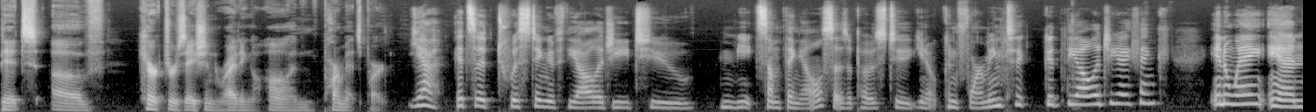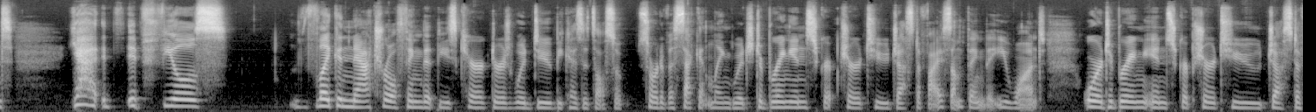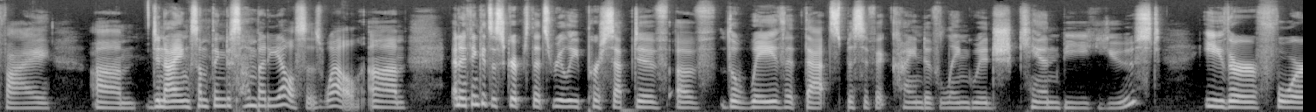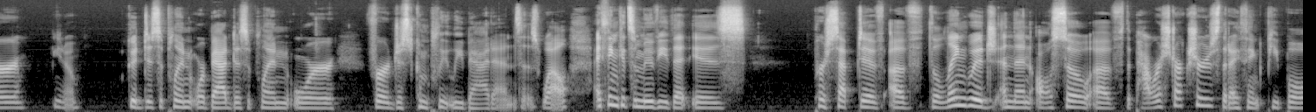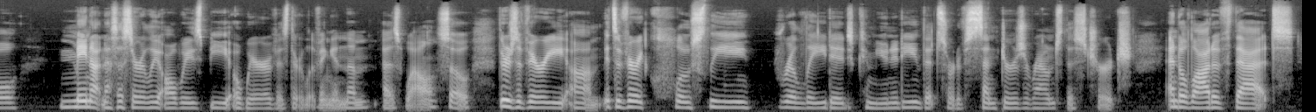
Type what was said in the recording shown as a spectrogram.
bit of characterization writing on Parmet's part. Yeah, it's a twisting of theology to meet something else as opposed to, you know, conforming to good theology, I think, in a way. And yeah, it it feels like a natural thing that these characters would do because it's also sort of a second language to bring in scripture to justify something that you want or to bring in scripture to justify um, denying something to somebody else as well. Um, and I think it's a script that's really perceptive of the way that that specific kind of language can be used, either for, you know, good discipline or bad discipline or for just completely bad ends as well. I think it's a movie that is perceptive of the language and then also of the power structures that I think people may not necessarily always be aware of as they're living in them as well. So there's a very, um, it's a very closely related community that sort of centers around this church. And a lot of that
